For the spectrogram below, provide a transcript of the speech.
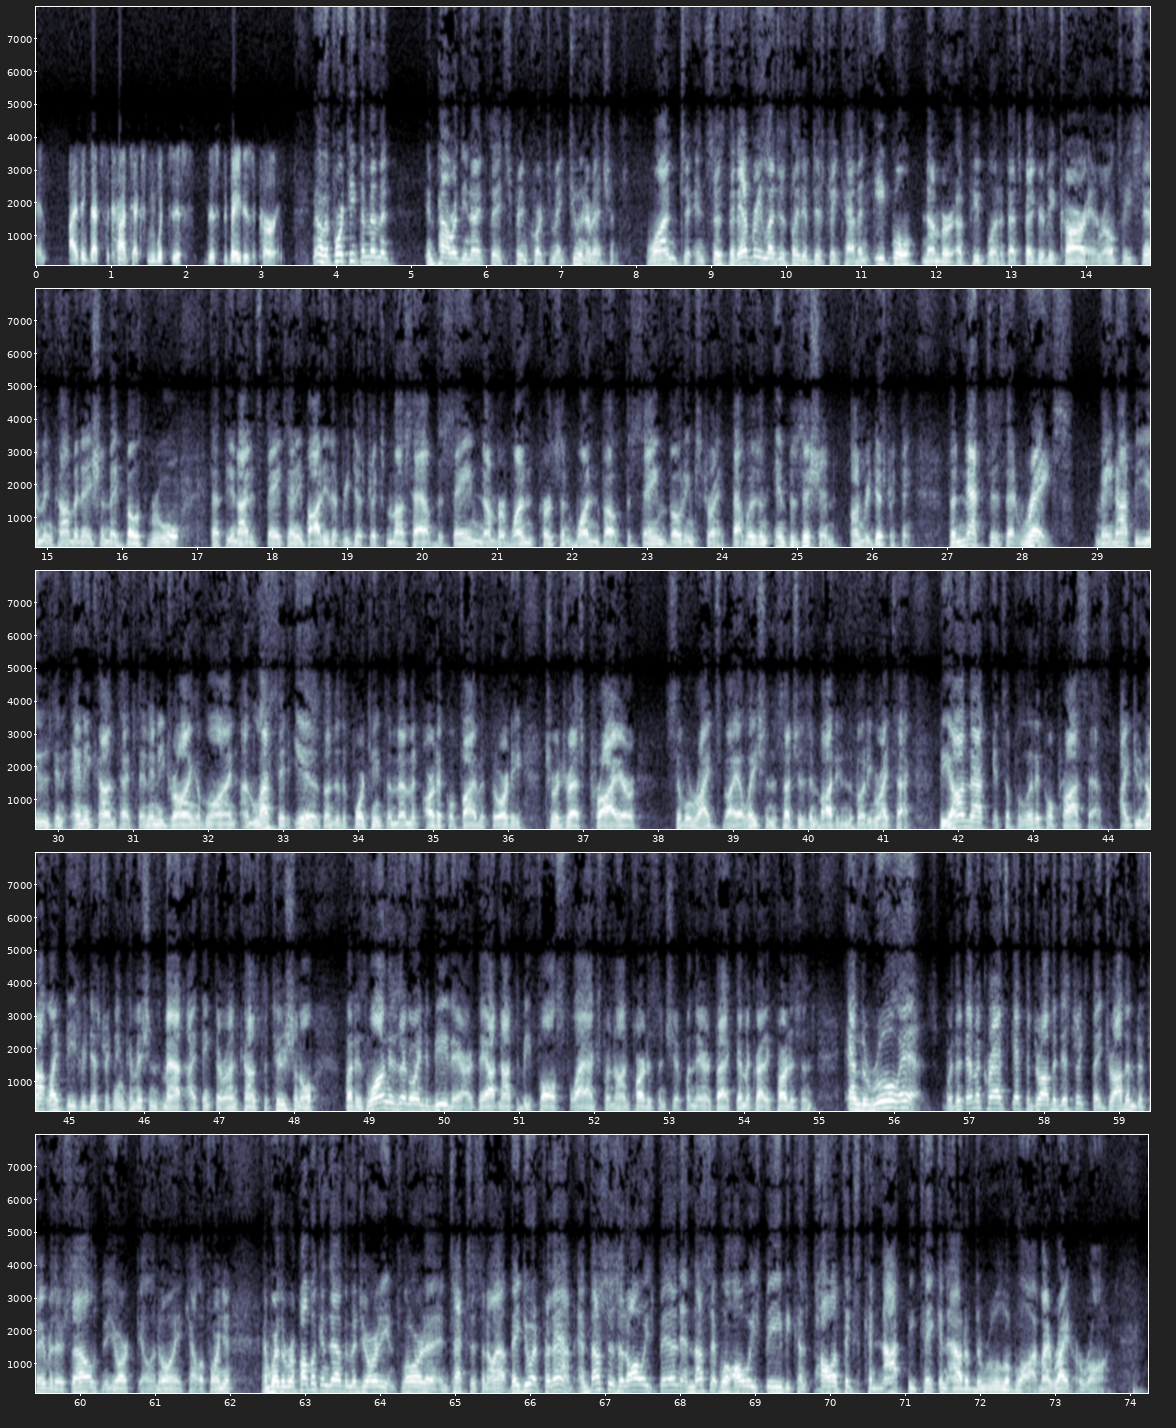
And I think that's the context in which this, this debate is occurring. Now, the 14th Amendment empowered the United States Supreme Court to make two interventions. One, to insist that every legislative district have an equal number of people in it. That's Baker v. Carr and Reynolds v. Sims in combination. They both rule that the United States, any body that redistricts, must have the same number, one person, one vote, the same voting strength. That was an imposition on redistricting. The next is that race may not be used in any context in any drawing of line unless it is under the 14th Amendment Article 5 authority to address prior civil rights violations such as embodied in the Voting Rights Act. Beyond that, it's a political process. I do not like these redistricting commissions, Matt. I think they're unconstitutional. But as long as they're going to be there, they ought not to be false flags for nonpartisanship when they're in fact Democratic partisans. And the rule is where the Democrats get to draw the districts, they draw them to favor themselves, New York, Illinois, California. And where the Republicans have the majority in Florida and Texas and all Ohio, they do it for them. And thus has it always been, and thus it will always be, because politics cannot be taken out of the rule of law. Am I right or wrong?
